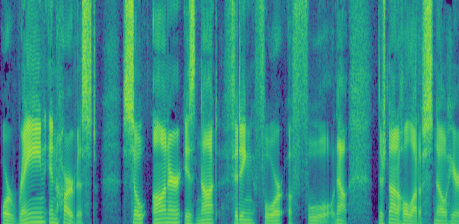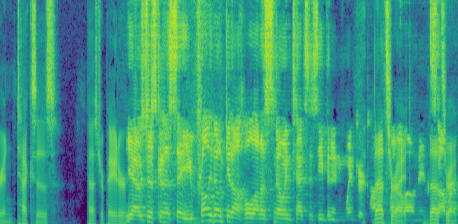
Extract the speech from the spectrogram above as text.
or rain in harvest, so honor is not fitting for a fool. Now, there's not a whole lot of snow here in Texas, Pastor Pater. Yeah, I was just going to say, you probably don't get a whole lot of snow in Texas, even in wintertime. That's right. That's summer. right.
